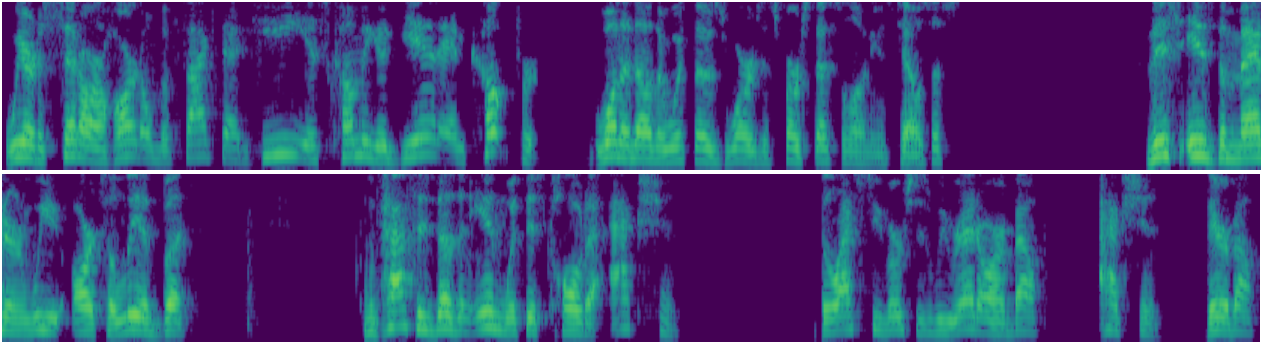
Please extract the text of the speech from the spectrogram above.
We are to set our heart on the fact that he is coming again and comfort one another with those words as First Thessalonians tells us. This is the manner in we are to live, but the passage doesn't end with this call to action. The last two verses we read are about action. They're about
